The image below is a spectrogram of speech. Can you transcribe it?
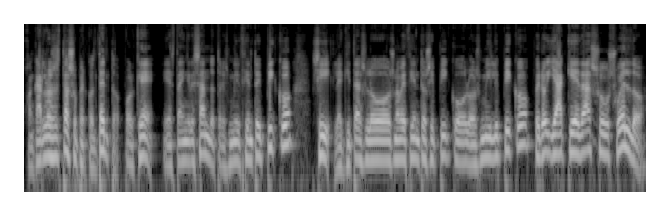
Juan Carlos está súper contento. ¿Por qué? Está ingresando 3.100 y pico. Sí, le quitas los 900 y pico o los 1.000 y pico, pero ya queda su sueldo.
